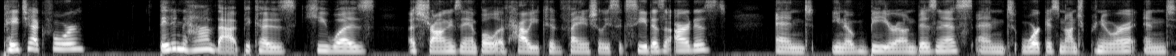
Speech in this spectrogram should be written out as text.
paycheck for? They didn't have that because he was a strong example of how you could financially succeed as an artist and, you know, be your own business and work as an entrepreneur and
